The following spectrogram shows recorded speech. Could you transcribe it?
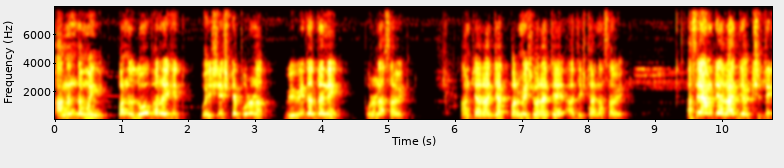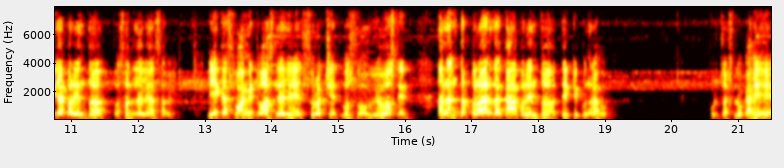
आनंदमयी पण लोभरहित वैशिष्ट्यपूर्ण विविधतेने पूर्ण असावे. आमच्या राज्यात परमेश्वराचे अधिष्ठान असावे. असे आमचे राज्य क्षितिजापर्यंत पसरलेले असावे. एक स्वामित्व असलेले सुरक्षित व सुव्यवस्थित अनंत परार्ध काळपर्यंत ते टिकून राहो. पुढचा श्लोक आहे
